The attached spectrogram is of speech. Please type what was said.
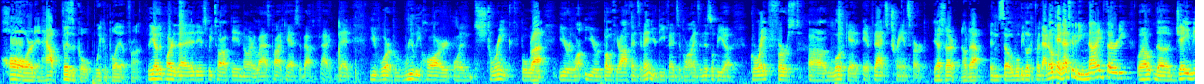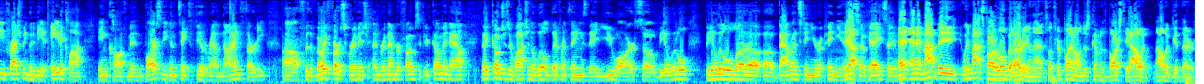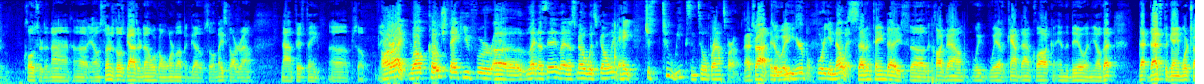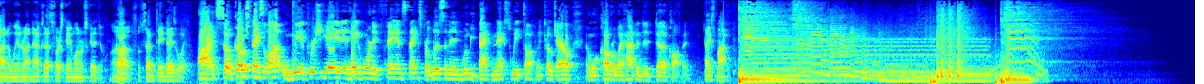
hard and how physical we can play up front. The other part of that is we talked in our last podcast about the fact that you've worked really hard on strength for Right. your your both your offensive and your defensive lines, and this will be a great first uh, look at if that's transferred. Yes, sir. No doubt. And so we'll be looking for that. Okay, that's going to be 9.30. Well, the JV freshman going to be at 8 o'clock in Kaufman. Varsity going to take the field around 9.30 uh, for the very first scrimmage. And remember, folks, if you're coming out, the coaches are watching a little different things than you are. So be a little be a little uh, uh, balanced in your opinions. Yeah. Okay. So And, and it might be, we might start a little bit earlier than that. So if you're planning on just coming to the varsity, I would, I would get there closer to nine. Uh, you know, as soon as those guys are done, we're going to warm up and go. So it may start around nine fifteen. Uh, so. Yeah. All right. Well, coach, thank you for, uh, letting us in, letting us know what's going. Hey, just two weeks until Brownsboro. That's right. 2 It'll weeks. be here before you know it. 17 days. Uh, the clock down. We we have a countdown clock in the deal, and you know that that that's the game we're trying to win right now because that's the first game on our schedule. Uh, Uh-huh. so 17 days away. All right. So coach, thanks a lot. We appreciate it. Hey, Hornet fans, thanks for listening. We'll be back next week talking to Coach Harrell and we'll cover what happened at uh, Kaufman. Thanks, Mike.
